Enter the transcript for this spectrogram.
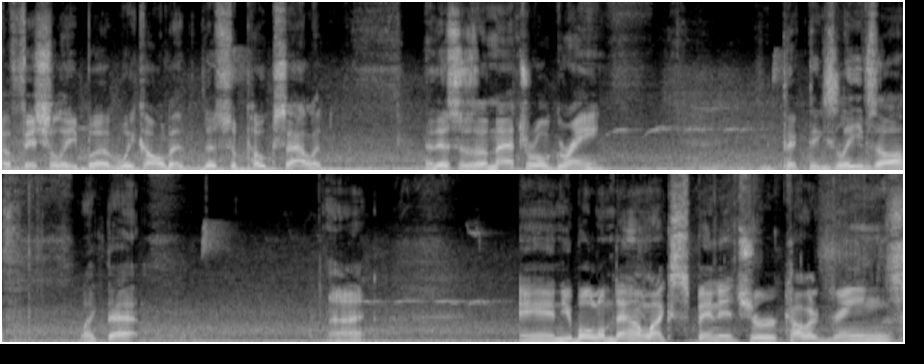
officially, but we called it this a poke salad. And this is a natural green. You pick these leaves off like that. All right. And you boil them down like spinach or collard greens.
